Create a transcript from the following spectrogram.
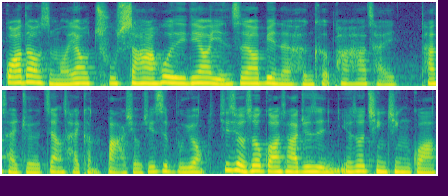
刮到什么要出痧，或者一定要颜色要变得很可怕，他才他才觉得这样才肯罢休。其实不用，其实有时候刮痧就是有时候轻轻刮，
